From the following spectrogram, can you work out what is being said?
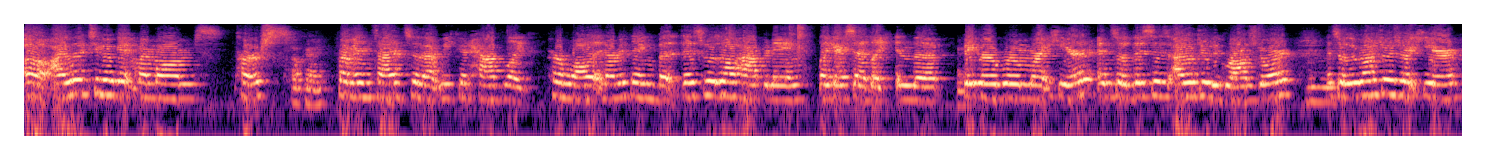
Oh, I went to go get my mom's purse Okay. from inside so that we could have like her wallet and everything, but this was all happening, like I said, like in the bigger room right here. And so this is, I went through the garage door, mm-hmm. and so the garage door is right here,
